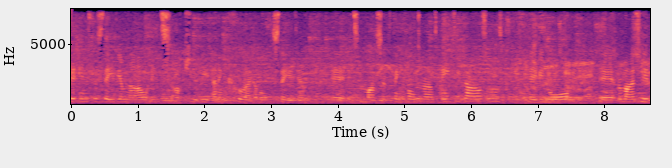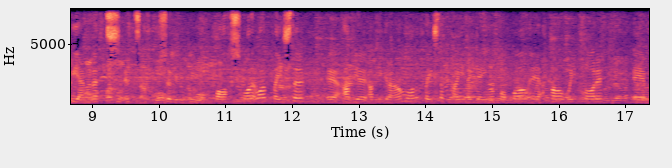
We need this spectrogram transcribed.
It into the stadium now. It's absolutely an incredible stadium. Uh, it's massive. I think it holds around 80,000, maybe more. Uh, it reminds me of the Emirates. It's absolutely boss. What a, what a place to uh, have, your, have your ground. What a place to play a game of football. Uh, I can't wait for it. Um,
